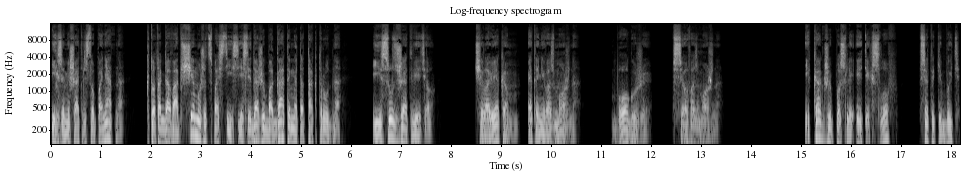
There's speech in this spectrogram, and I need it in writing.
Их замешательство понятно. Кто тогда вообще может спастись, если даже богатым это так трудно? Иисус же ответил, «Человеком это невозможно, Богу же все возможно». И как же после этих слов все-таки быть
